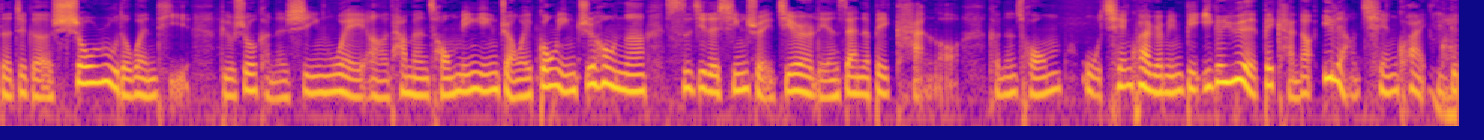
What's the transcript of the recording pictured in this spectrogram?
的这个收入的问题，比如说可能是因为呃，他们从民营转为公营之后呢，司机的薪水接二连三的被砍了，可能从五千块人民币一个月被砍到一两千块一个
